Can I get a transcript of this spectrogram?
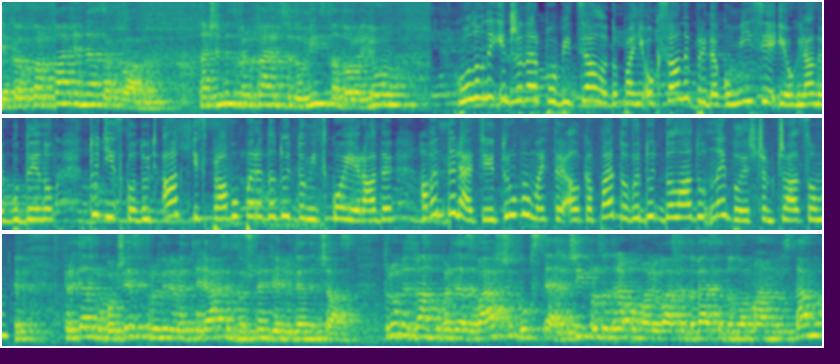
яке в квартплаті не закладено. Значить, ми звертаємося до міста, до району. Головний інженер пообіцяла, до пані Оксани прийде комісія і огляне будинок. Тоді складуть акт і справу передадуть до міської ради. А вентиляцію труби майстри ЛКП доведуть до ладу найближчим часом. Прийде трубочист, провірить вентиляцію, зручний для людини час. Труби зранку прийде зварщик, обстежить. Їх просто треба помалювати, довести до нормального стану.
